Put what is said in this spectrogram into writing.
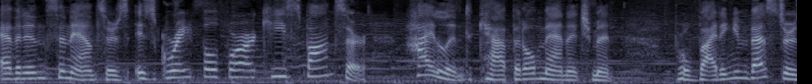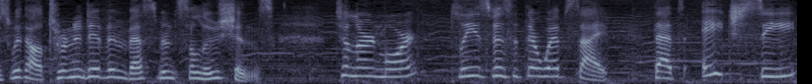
Evidence and Answers is grateful for our key sponsor, Highland Capital Management, providing investors with alternative investment solutions. To learn more, please visit their website. That's hcmlp.com.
